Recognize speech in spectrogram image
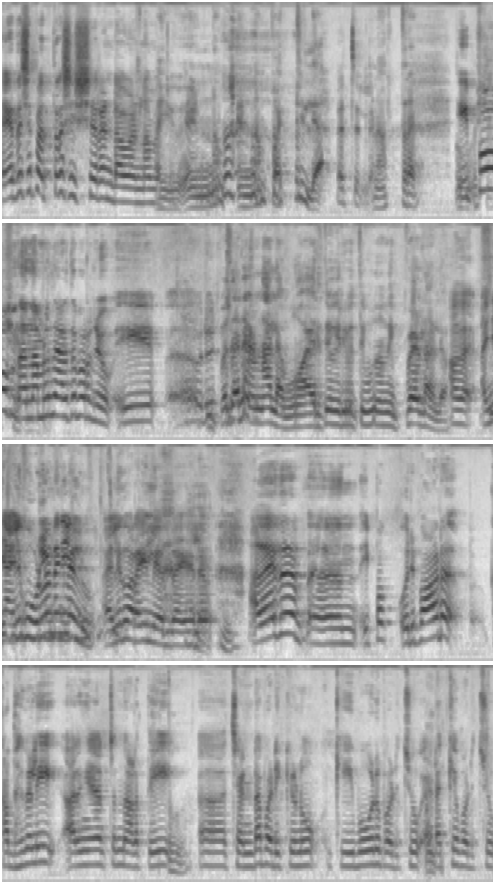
ഏകദേശം എത്ര ശിഷ്യരുണ്ടാവും എണ്ണം അയ്യോ എണ്ണം എണ്ണം പറ്റില്ല. പറ്റില്ല. അത്ര ഇപ്പോ നമ്മൾ നേരത്തെ പറഞ്ഞു ഈ ഒരു ഇപ്പൊ തന്നെ എണ്ണല്ലോ മൂവായിരത്തി ഇരുപത്തി മൂന്ന് ഇപ്പൊ എണ്ണല്ലോ അതെ. അതിൽ കൂടുതലുണ്ടെങ്കിലല്ലോ അതിൽ കുറയില്ല എന്തായാലും. അതായത് ഇപ്പൊ ഒരുപാട് കഥകളി അരങ്ങേറ്റം നടത്തി ചെണ്ട പഠിക്കണു കീബോർഡ് പഠിച്ചു ഇടയ്ക്ക പഠിച്ചു.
